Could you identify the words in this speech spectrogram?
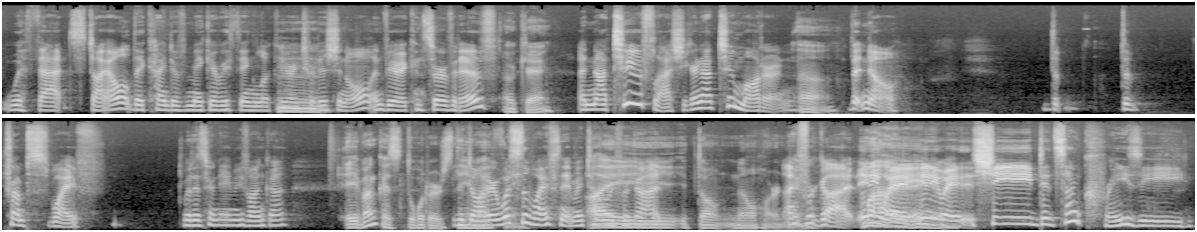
with that style. They kind of make everything look very traditional and very conservative, OK and not too flashy or not too modern. あ But no, the the Trump's wife, what is her name, Ivanka? Ivanka's daughter's The name, I daughter. What's the think. wife's name? I totally forgot. I don't know her name I forgot. Anyway, anyway. anyway, she did some crazy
